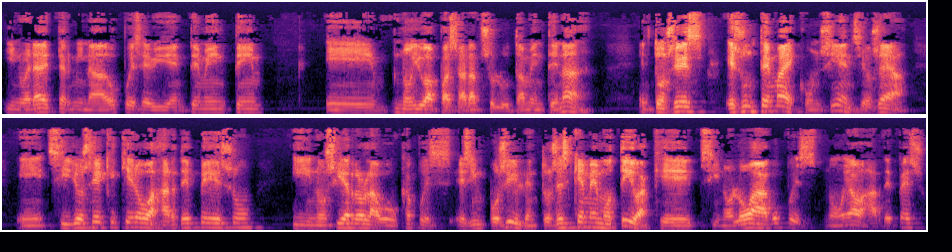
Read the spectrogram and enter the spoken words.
y no era determinado, pues evidentemente eh, no iba a pasar absolutamente nada. Entonces, es un tema de conciencia, o sea, eh, si yo sé que quiero bajar de peso y no cierro la boca, pues es imposible. Entonces, ¿qué me motiva? Que si no lo hago, pues no voy a bajar de peso.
